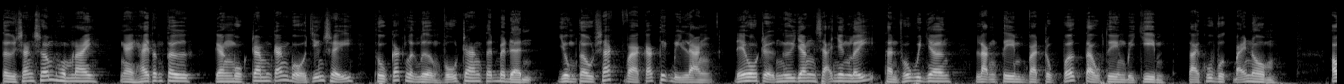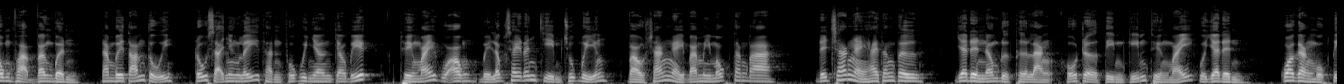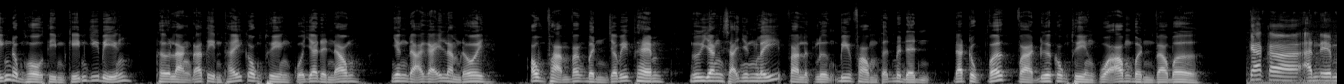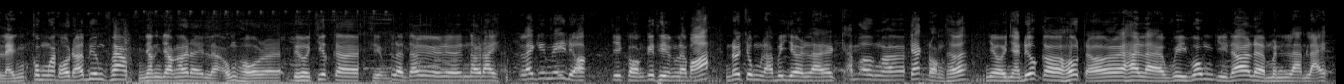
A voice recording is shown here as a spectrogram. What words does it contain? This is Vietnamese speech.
Từ sáng sớm hôm nay, ngày 2 tháng 4, gần 100 cán bộ chiến sĩ thuộc các lực lượng vũ trang tỉnh Bình Định dùng tàu sắt và các thiết bị lặn để hỗ trợ ngư dân xã Nhân Lý, thành phố Quy Nhơn lặn tìm và trục vớt tàu thuyền bị chìm tại khu vực bãi nồm. Ông Phạm Văn Bình, 58 tuổi, trú xã Nhân Lý, thành phố Quy Nhơn cho biết, thuyền máy của ông bị lốc xoáy đánh chìm xuống biển vào sáng ngày 31 tháng 3. Đến sáng ngày 2 tháng 4, gia đình ông được thợ lặn hỗ trợ tìm kiếm thuyền máy của gia đình. Qua gần một tiếng đồng hồ tìm kiếm dưới biển, thợ lặn đã tìm thấy con thuyền của gia đình ông, nhưng đã gãy làm đôi. Ông Phạm Văn Bình cho biết thêm, ngư dân xã Nhân Lý và lực lượng biên phòng tỉnh Bình Định đã trục vớt và đưa con thuyền của ông Bình vào bờ. Các à, anh em lãnh công bộ đội biên phòng, nhân dân ở đây là ủng hộ đưa chiếc à, thuyền lên tới nơi đây, lấy cái máy được, chỉ còn cái thuyền là bỏ. Nói chung là bây giờ là cảm ơn à, các đoàn thể, nhờ nhà nước hỗ trợ hay là vì vốn gì đó là mình làm lại.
